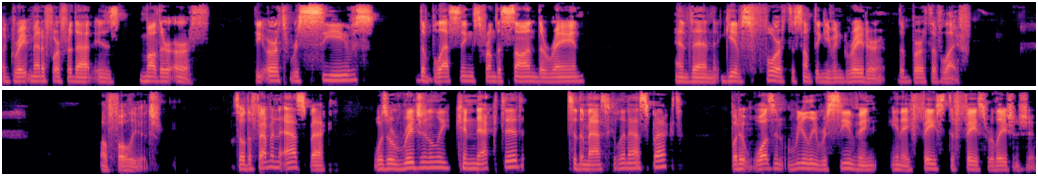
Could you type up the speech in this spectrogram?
A great metaphor for that is Mother Earth. The earth receives the blessings from the sun, the rain, and then gives forth to something even greater, the birth of life, of foliage. So the feminine aspect was originally connected to the masculine aspect, but it wasn't really receiving in a face to face relationship.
